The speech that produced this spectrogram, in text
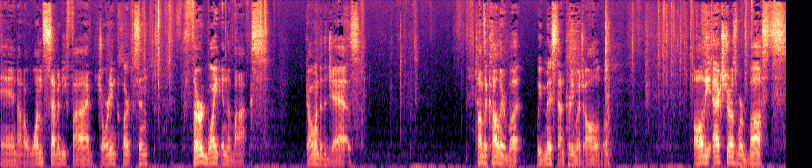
and on a 175, Jordan Clarkson. Third white in the box. Going to the Jazz. Tons of color, but we missed on pretty much all of them. All the extras were busts.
